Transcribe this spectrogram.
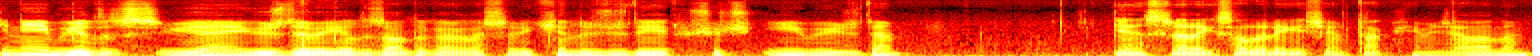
Yine iyi bir yıldız, e, yüzde ve yıldız aldık arkadaşlar. 2 yıldız yüzde 73 iyi bir yüzde. Yeni sıradaki saldırıya geçelim. Takvimimizi alalım.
